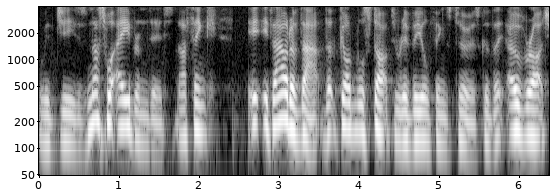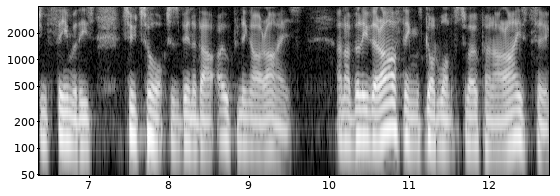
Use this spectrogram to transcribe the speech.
with Jesus. And that's what Abram did. And I think it's out of that that God will start to reveal things to us because the overarching theme of these two talks has been about opening our eyes. And I believe there are things God wants to open our eyes to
